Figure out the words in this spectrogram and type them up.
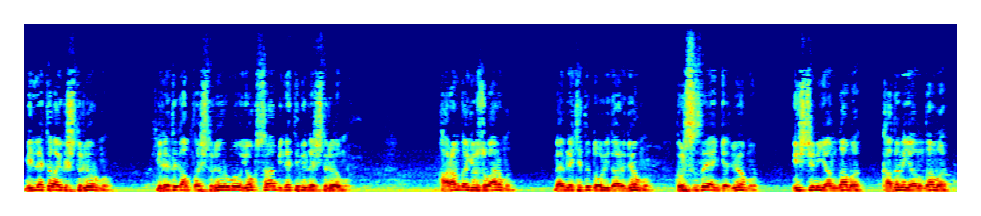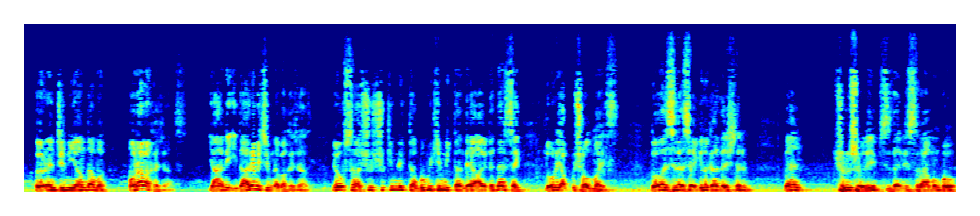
milleti ayrıştırıyor mu? Milleti kamplaştırıyor mu yoksa milleti birleştiriyor mu? Haramda gözü var mı? Memleketi doğru idare ediyor mu? Hırsızlığı engelliyor mu? İşçinin yanında mı? Kadının yanında mı? Öğrencinin yanında mı? Ona bakacağız. Yani idare biçimine bakacağız. Yoksa şu şu kimlikten bu bu kimlikten diye ayırt edersek doğru yapmış olmayız. Dolayısıyla sevgili kardeşlerim ben şunu söyleyeyim sizden istirhamım bu.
